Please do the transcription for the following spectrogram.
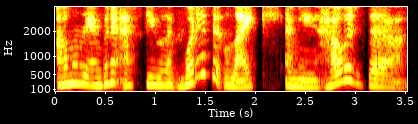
Amelie? I'm going to ask you, like, what is it like? I mean, how is the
